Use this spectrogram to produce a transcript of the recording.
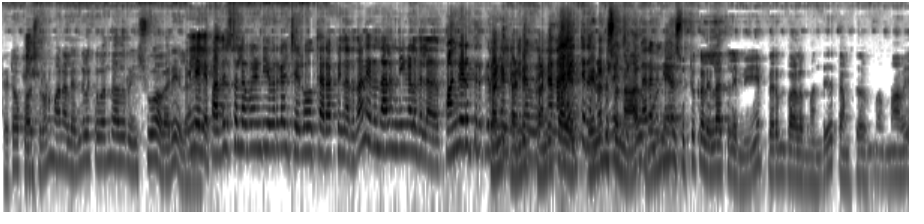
டெட்டோ பாஸ் சொல்லணும். ஆனால் எங்களுக்கு வந்து அது ஒரு இஷ்யூவா வரையில இல்ல. இல்ல பதில் சொல்ல வேண்டியவர்கள் செலோ தரப்பினர் தான் இருந்தாலும் நீங்கள் அதுல பங்கெடுத்திருக்கிறீர்கள் கண்டிப்பா நான் அழைத்திருந்தேன் என்னன்னு சொன்னால் முன்னைய. சுற்றுக்கள் எல்லாத்துலயுமே பெரும்பாலும் வந்து தம் மாவை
